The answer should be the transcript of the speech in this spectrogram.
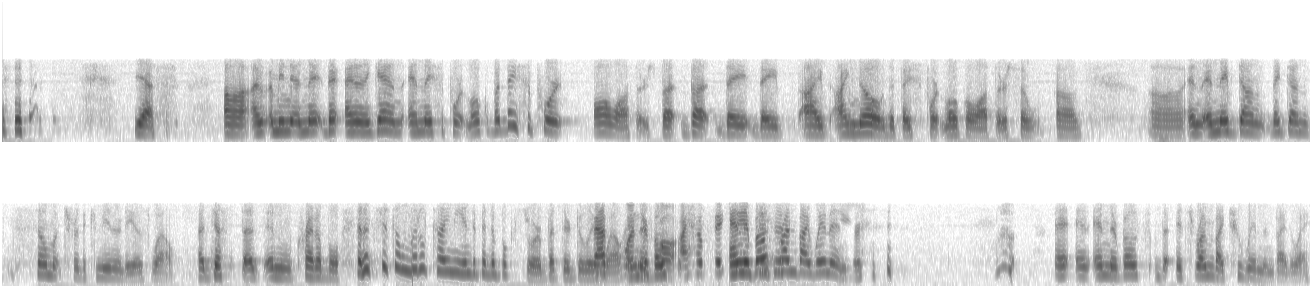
yes, uh, I, I mean, and they, they and again, and they support local, but they support all authors. But but they they I I know that they support local authors. So uh, uh, and and they've done they've done so much for the community as well. Uh, just uh, an incredible, and it's just a little tiny independent bookstore, but they're doing That's well. wonderful. And they're both I hope they and they're both run by women. and, and and they're both it's run by two women, by the way.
